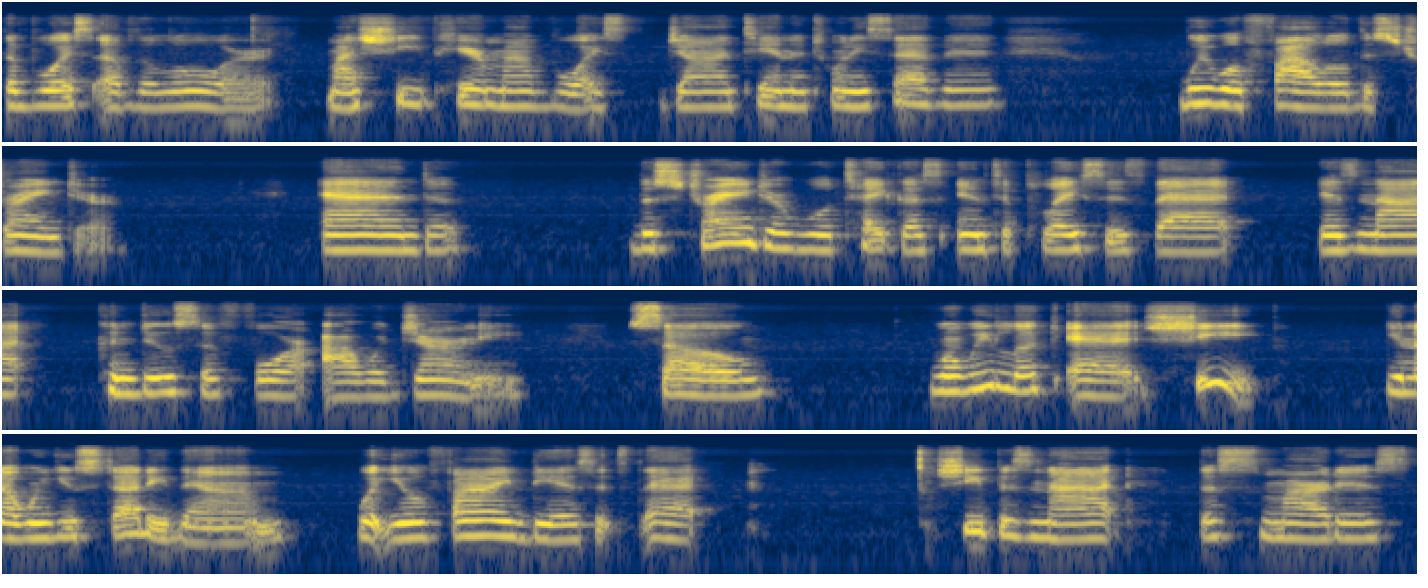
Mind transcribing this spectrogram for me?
the voice of the Lord, my sheep hear my voice, John 10 and 27, we will follow the stranger. And the stranger will take us into places that is not conducive for our journey. So when we look at sheep, you know, when you study them, what you'll find is it's that sheep is not the smartest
